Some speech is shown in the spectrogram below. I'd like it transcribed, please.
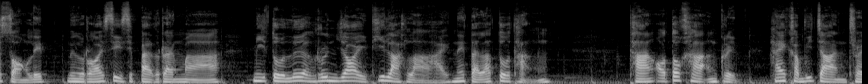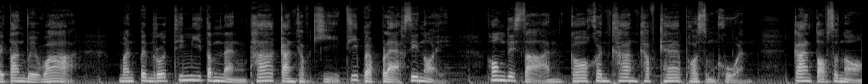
2.2 ลิตร 148 แรงม้า มีตัวเลือกรุ่นย่อยที่หลากหลายในแต่ละตัวถัง ทางออโตคาร์อังกฤษให้คำวิจารณ์ไทรตันไว้ว่า มันเป็นรถที่มีตำแหน่งท่าการขับขี่ที่แปลกๆสิหน่อย ห้องโดยสารก็ค่อนข้างคับแคบพอสมควร การตอบสนอง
